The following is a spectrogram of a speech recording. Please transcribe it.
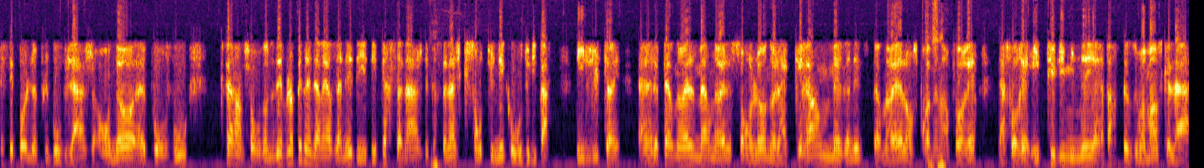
Si c'est pas le plus beau village, on a pour vous différentes choses. On a développé dans les dernières années des, des personnages, des personnages qui sont uniques au Woodley Park, des lutins. Euh, le Père Noël, Mère Noël sont là. On a la grande maisonnée du Père Noël. On se promène en forêt. La forêt est illuminée à partir du moment où la,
